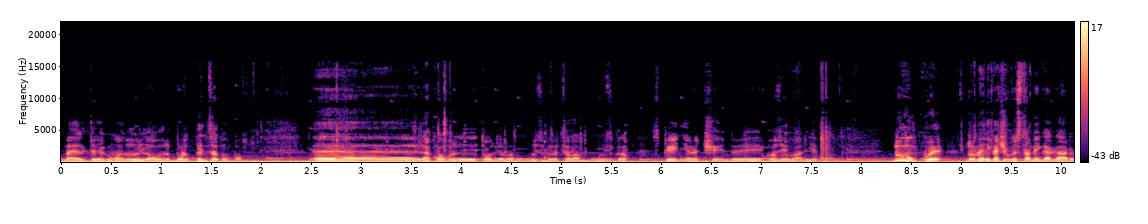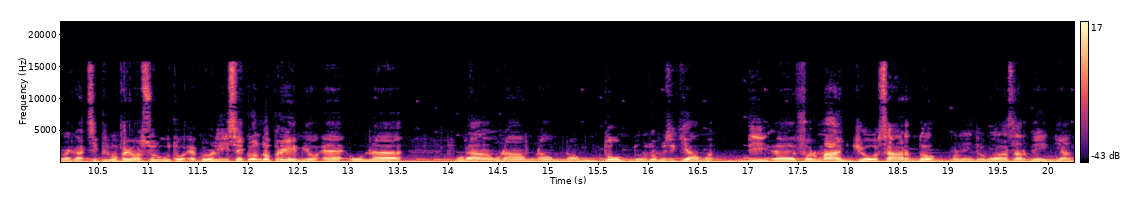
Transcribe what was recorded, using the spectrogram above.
ma è il telecomando dell'overboard pensate un po' eh, da qua potete togliere la musica mettere la musica spegnere accendere cose varie. Dunque domenica c'è questa mega gara ragazzi. Il primo premio assoluto è quello lì. Il secondo premio è un, una, una, una, un tondo non so come si chiama di eh, formaggio sardo probabilmente proprio dalla Sardegna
